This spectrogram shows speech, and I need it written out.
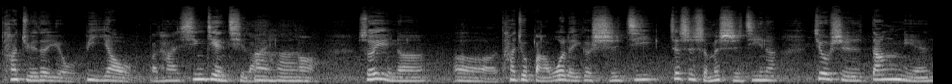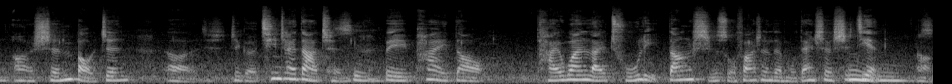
他觉得有必要把它兴建起来啊，所以呢。呃，他就把握了一个时机，这是什么时机呢？就是当年啊、呃，沈葆桢，呃，这个钦差大臣被派到台湾来处理当时所发生的牡丹社事件、嗯嗯、啊。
